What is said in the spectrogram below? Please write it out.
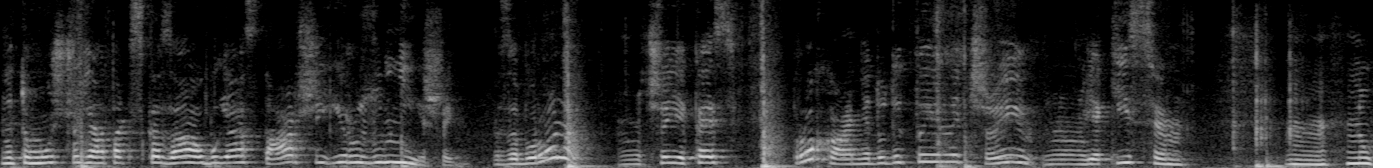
не тому, що я так сказав, бо я старший і розумніший. Заборона чи якесь прохання до дитини, чи якісь ну,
